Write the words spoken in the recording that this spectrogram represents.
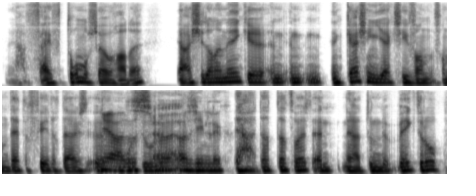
ja, vijf ton of zo hadden. Ja, als je dan in één keer een, een, een cash-injectie van, van 30, 40.000 euro Ja, dat moet is doen. eh, aanzienlijk. Ja, dat, dat werd. En nou, toen de week erop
